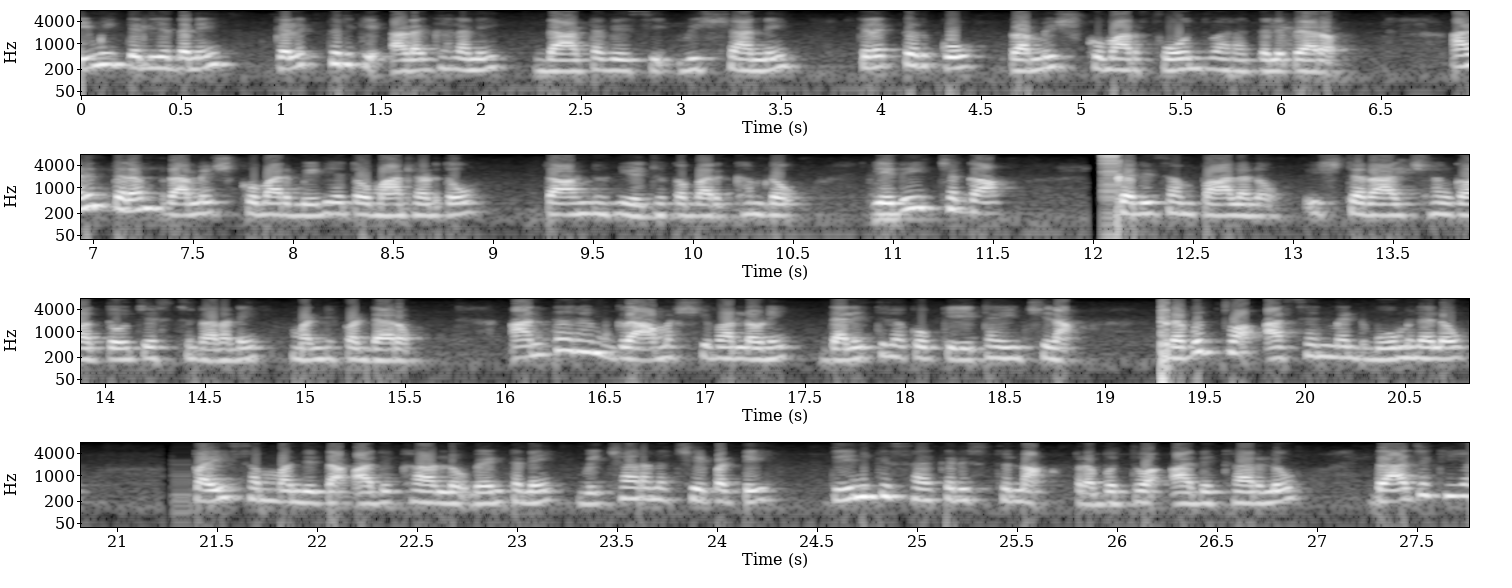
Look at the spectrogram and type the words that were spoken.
ఏమీ తెలియదని కలెక్టర్కి అడగాలని దాటవేసి విషయాన్ని కలెక్టర్కు రమేష్ కుమార్ ఫోన్ ద్వారా తెలిపారు. అనంతరం రమేష్ కుమార్ మీడియాతో మాట్లాడుతూ తాండూరు నియోజకవర్గంలో యథేచ్ఛగా కనీసం పాలను ఇష్టరాజ్యంగా దోచేస్తున్నారని మండిపడ్డారు. అంతరం గ్రామ శివార్లోని దళితులకు కేటాయించిన ప్రభుత్వ అసైన్మెంట్ భూములలో పై సంబంధిత అధికారులు వెంటనే విచారణ చేపట్టి దీనికి సహకరిస్తున్న ప్రభుత్వ అధికారులు రాజకీయ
